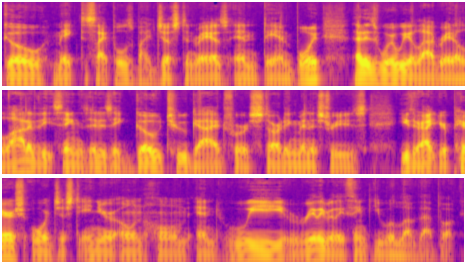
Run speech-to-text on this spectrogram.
Go Make Disciples by Justin Reyes and Dan Boyd. That is where we elaborate a lot of these things. It is a go to guide for starting ministries, either at your parish or just in your own home. And we really, really think you will love that book.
